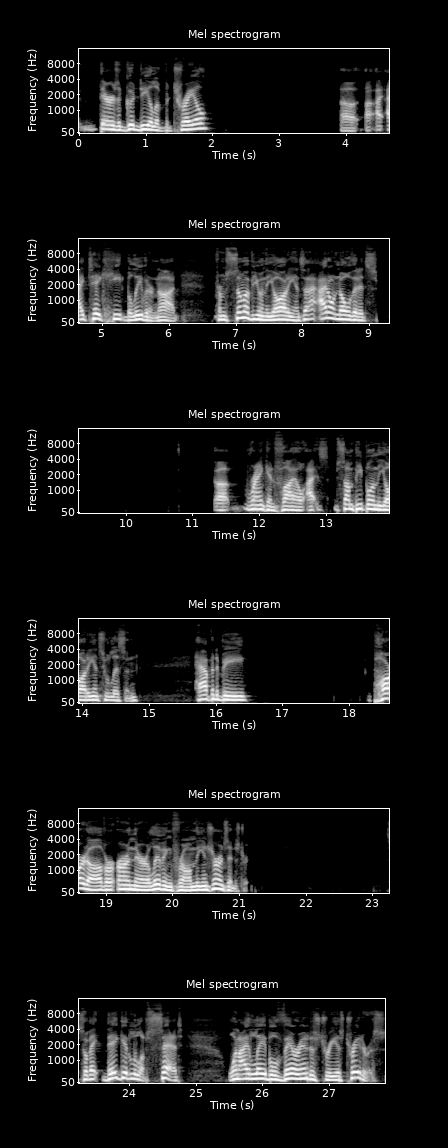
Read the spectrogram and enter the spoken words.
There's a good deal of betrayal. Uh, I, I, take heat, believe it or not, from some of you in the audience. And I, I don't know that it's uh, rank and file. I, some people in the audience who listen happen to be part of or earn their living from the insurance industry. So they, they get a little upset when I label their industry as traitorous,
